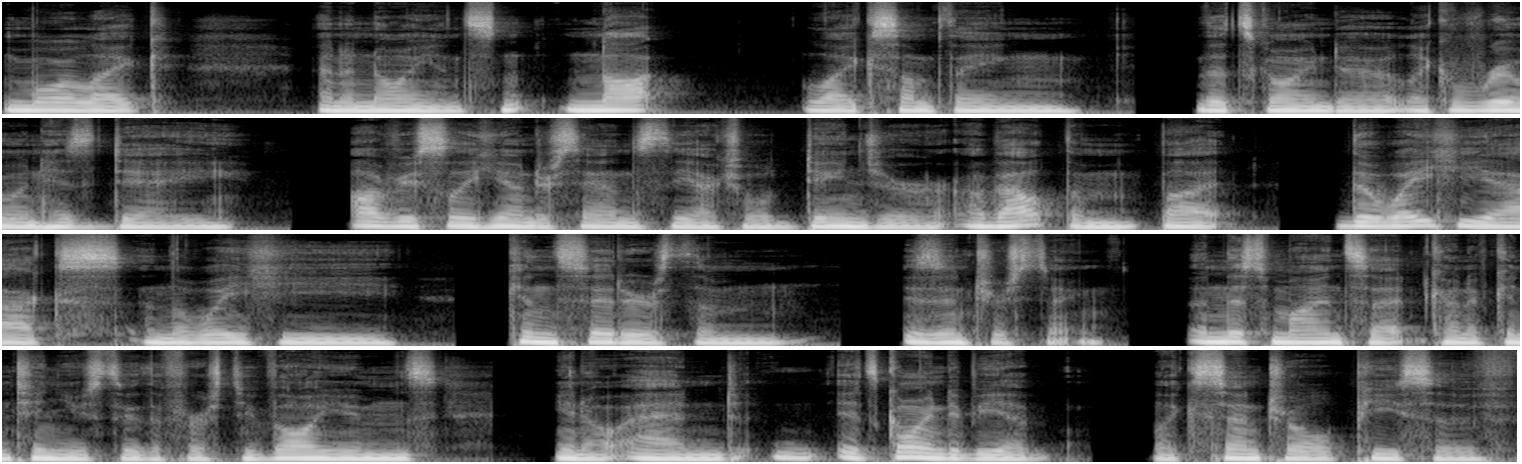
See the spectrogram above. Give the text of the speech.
more like an annoyance, not like something that's going to like ruin his day obviously he understands the actual danger about them, but the way he acts and the way he considers them is interesting. And this mindset kind of continues through the first two volumes, you know, and it's going to be a like central piece of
